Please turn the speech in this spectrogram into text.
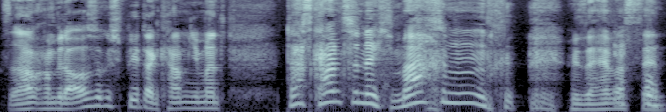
so, haben wir da auch so gespielt, dann kam jemand, das kannst du nicht machen. Wir so, hä, was denn?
